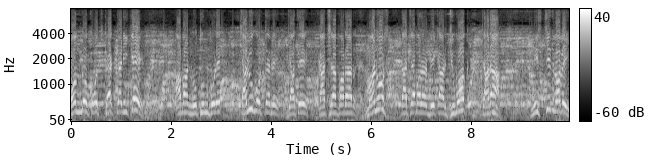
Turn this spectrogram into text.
বন্ধ কোচ ফ্যাক্টরিকে আবার নতুন করে চালু করতে হবে যাতে কাঁচরাপাড়ার মানুষ, কাঁচরাপাড়ার বেকার যুবক তারা নিশ্চিতভাবেই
